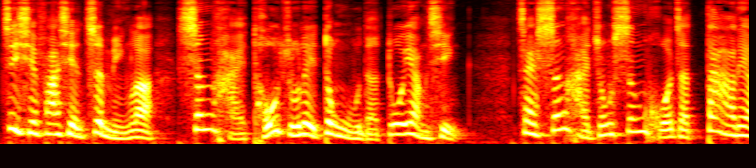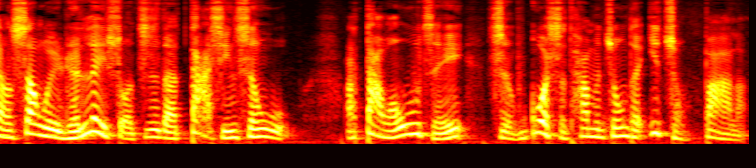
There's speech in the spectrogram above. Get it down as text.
这些发现证明了深海头足类动物的多样性，在深海中生活着大量尚未人类所知的大型生物，而大王乌贼只不过是它们中的一种罢了。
